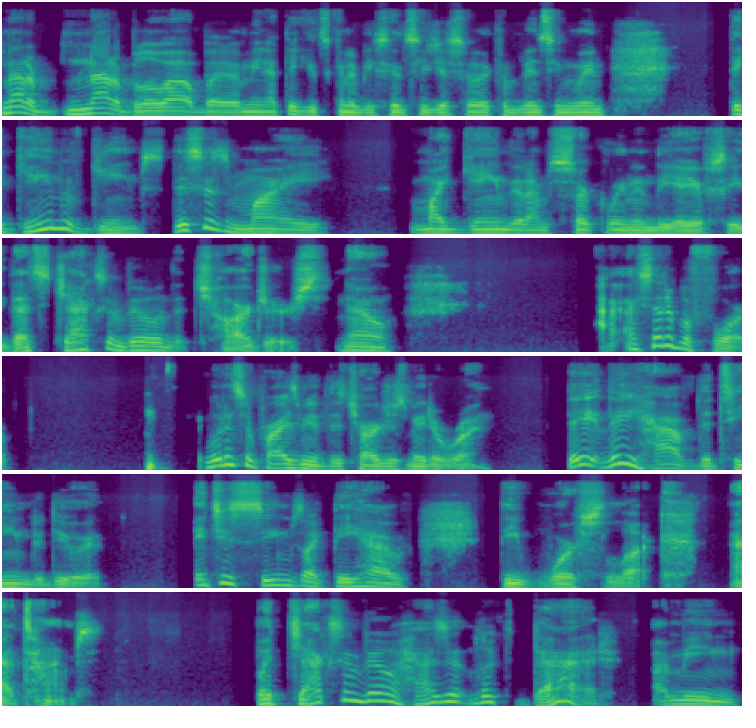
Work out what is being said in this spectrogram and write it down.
not a not a blowout, but I mean, I think it's gonna be Cincy just for a convincing win. The game of games. This is my my game that I'm circling in the AFC. That's Jacksonville and the Chargers. Now, I, I said it before. It wouldn't surprise me if the Chargers made a run. They they have the team to do it. It just seems like they have the worst luck at times. But Jacksonville hasn't looked bad. I mean,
